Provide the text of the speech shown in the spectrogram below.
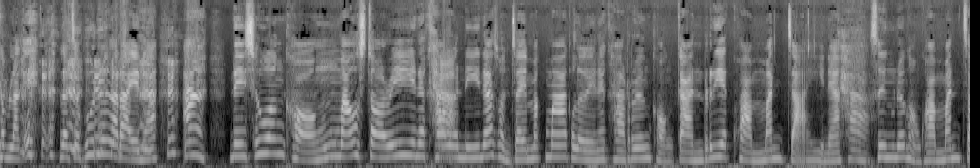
กำลังเอ๊ะเราจะพูดเรื่องอะไรนะอะในช่วงของ Mouse Story นะคะค่ะวันนี้น่าสนใจมาก ๆ เลยนะคะ เรื่องของการเรียกความมั่นใจนะค่ะซึ่งเรื่องของความมั่นใจ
